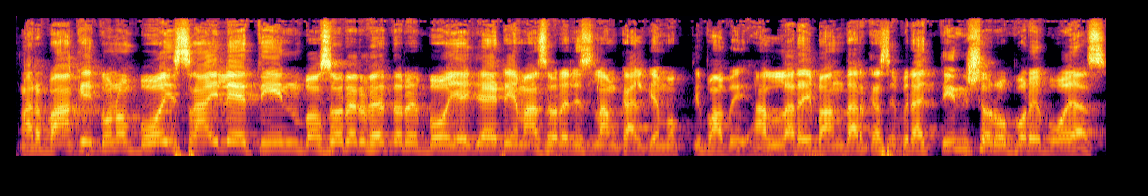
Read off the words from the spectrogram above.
আর বাকি কোনো বই চাইলে তিন বছরের ভেতরে বই, এই যে এটি মাসরের ইসলাম কালকে মুক্তি পাবে। আল্লাহর এই বান্দার কাছে প্রায় তিনশোর উপরে বই আছে।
